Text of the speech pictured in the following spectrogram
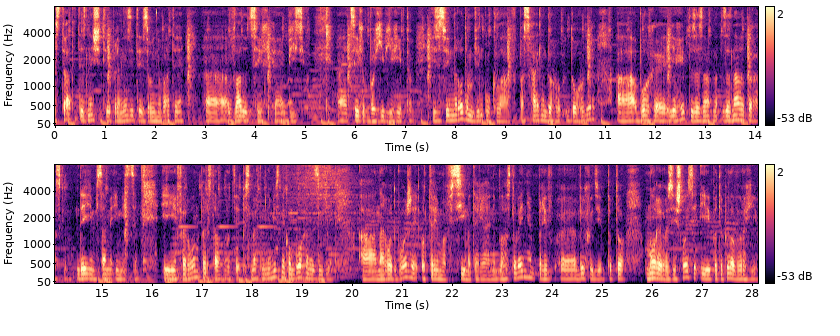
стратити, знищити, принизити, зруйнувати владу цих е, бісів, е, цих богів Єгипту. І зі своїм народом він уклав пасхальний дого- договір, а Бог Єгипту зазна- зазнали поразки, де їм саме і місце. І фараон перестав бути безсмертним намісником Бога на землі. А народ Божий отримав всі матеріальні благословення при е, виході. Тобто море розійшлося і потопило ворогів.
